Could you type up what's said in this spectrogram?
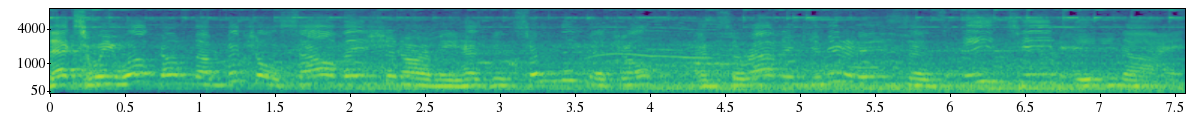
Next, we welcome the Mitchell Salvation Army. Has been serving Mitchell and surrounding communities since 1889.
